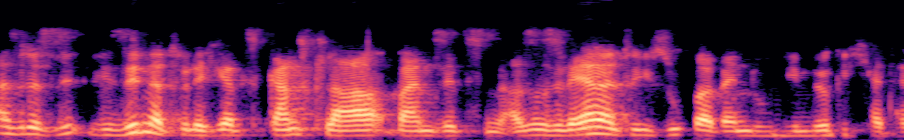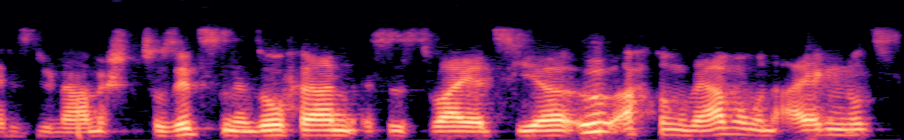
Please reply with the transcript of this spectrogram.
also das, wir sind natürlich jetzt ganz klar beim Sitzen. Also es wäre natürlich super, wenn du die Möglichkeit hättest, dynamisch zu sitzen. Insofern ist es zwar jetzt hier, oh, Achtung, Werbung und Eigennutz,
